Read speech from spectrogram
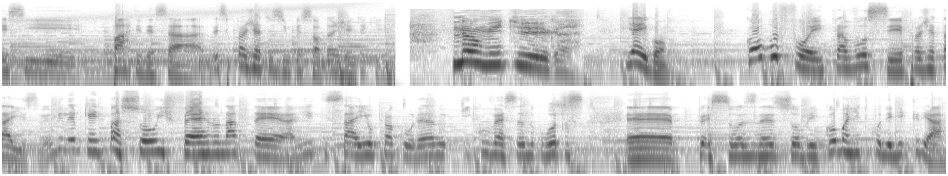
esse parte dessa, desse projetozinho pessoal da gente aqui. Não me diga! E aí, Gon? Como foi para você projetar isso? Eu me lembro que a gente passou o inferno na Terra. A gente saiu procurando e conversando com outras é, pessoas né, sobre como a gente poderia criar.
